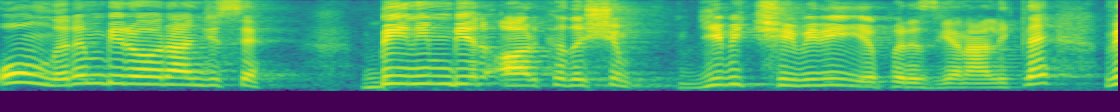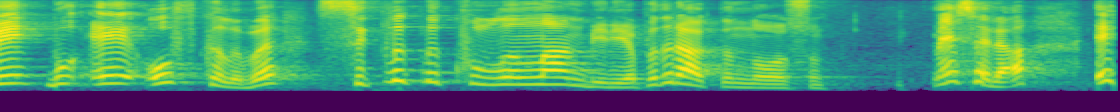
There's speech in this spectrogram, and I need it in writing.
onların bir öğrencisi, benim bir arkadaşım gibi çeviri yaparız genellikle ve bu e of kalıbı sıklıkla kullanılan bir yapıdır aklında olsun. Mesela a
